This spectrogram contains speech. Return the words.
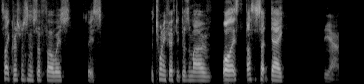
It's like Christmas and stuff. Always, it's the twenty fifth. It doesn't matter. Well, it's that's a set day. Yeah,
